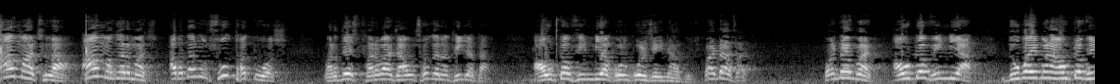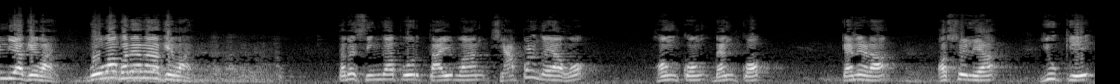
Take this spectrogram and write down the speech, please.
આ માછલા, આ મગરમાછ આ બધાનું શું થતું હશે? પરદેશ ફરવા જાઓ છો કે નથી જતા? આઉટ ઓફ ઇન્ડિયા કોણ કોણ જઈને આપ્યું છે? ફટાફટ. ફટાફટ. આઉટ ઓફ ઇન્ડિયા દુબઈ પણ આઉટ ઓફ ઇન્ડિયા કહેવાય. ગોવા ભલે ના કહેવાય. તમે સિંગાપોર, તાઇવાન, જ્યાં પણ ગયા હો, Hong Kong Bangkok Canada, Australia, UK,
